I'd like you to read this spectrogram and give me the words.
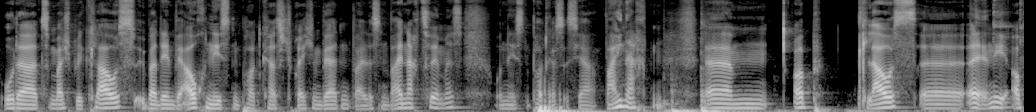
oder zum Beispiel Klaus, über den wir auch nächsten Podcast sprechen werden, weil es ein Weihnachtsfilm ist und nächsten Podcast ist ja Weihnachten, ähm, ob Klaus, äh, äh, nee, ob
